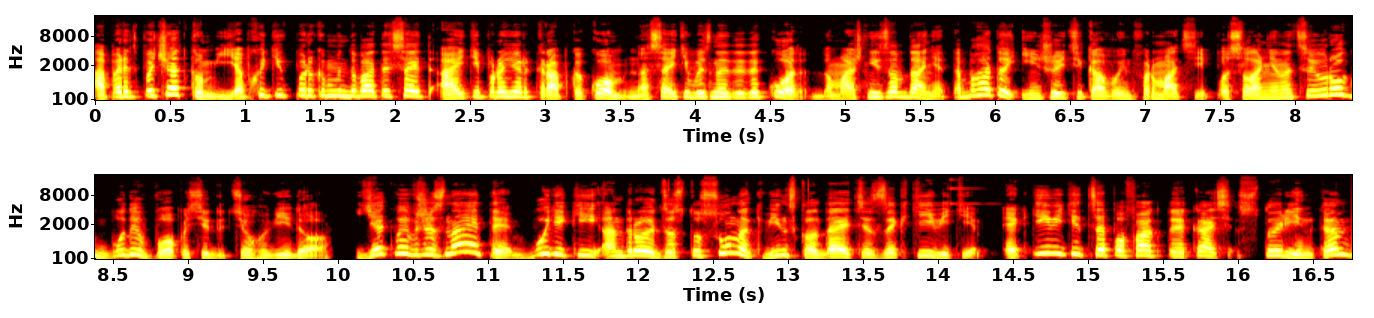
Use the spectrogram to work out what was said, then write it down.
А перед початком я б хотів порекомендувати сайт itproger.com. На сайті ви знайдете код, домашні завдання та багато іншої цікавої інформації. Посилання на цей урок буде в описі до цього відео. Як ви вже знаєте, будь-який Android застосунок він складається з Activity. Activity це по факту якась сторінка,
